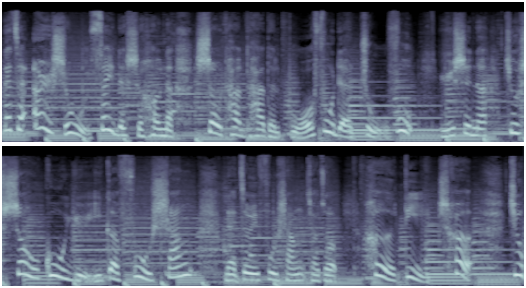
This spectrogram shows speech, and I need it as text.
那在二十五岁的时候呢，受到他的伯父的嘱咐，于是呢就受雇于一个富商。那这位富商叫做赫地彻，就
